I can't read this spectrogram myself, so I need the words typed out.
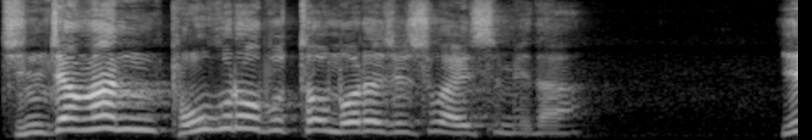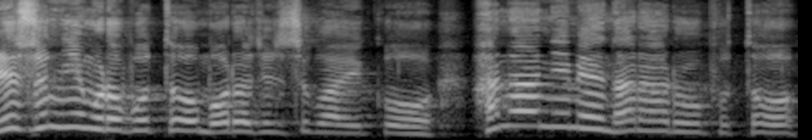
진정한 복으로부터 멀어질 수가 있습니다. 예수님으로부터 멀어질 수가 있고 하나님의 나라로부터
